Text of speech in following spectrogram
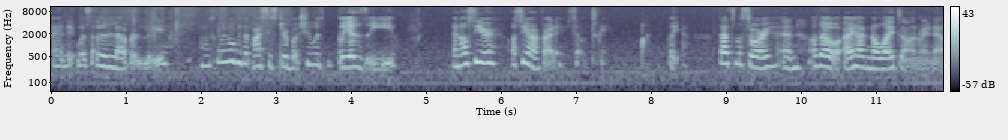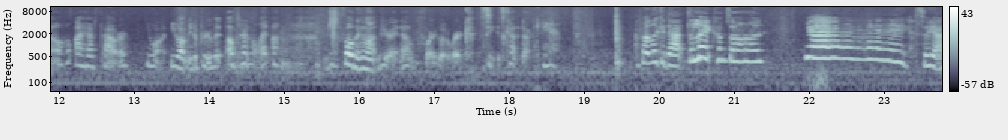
and it was lovely. I was gonna go visit my sister but she was busy. And i'll see her i'll see her on friday so it's okay. But yeah that's my story and although i have no lights on right now i have power you want you want me to prove it i'll turn the light on i'm just folding laundry right now before i go to work see it's kind of dark in here but look at that, the light comes on. Yay! So yeah,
